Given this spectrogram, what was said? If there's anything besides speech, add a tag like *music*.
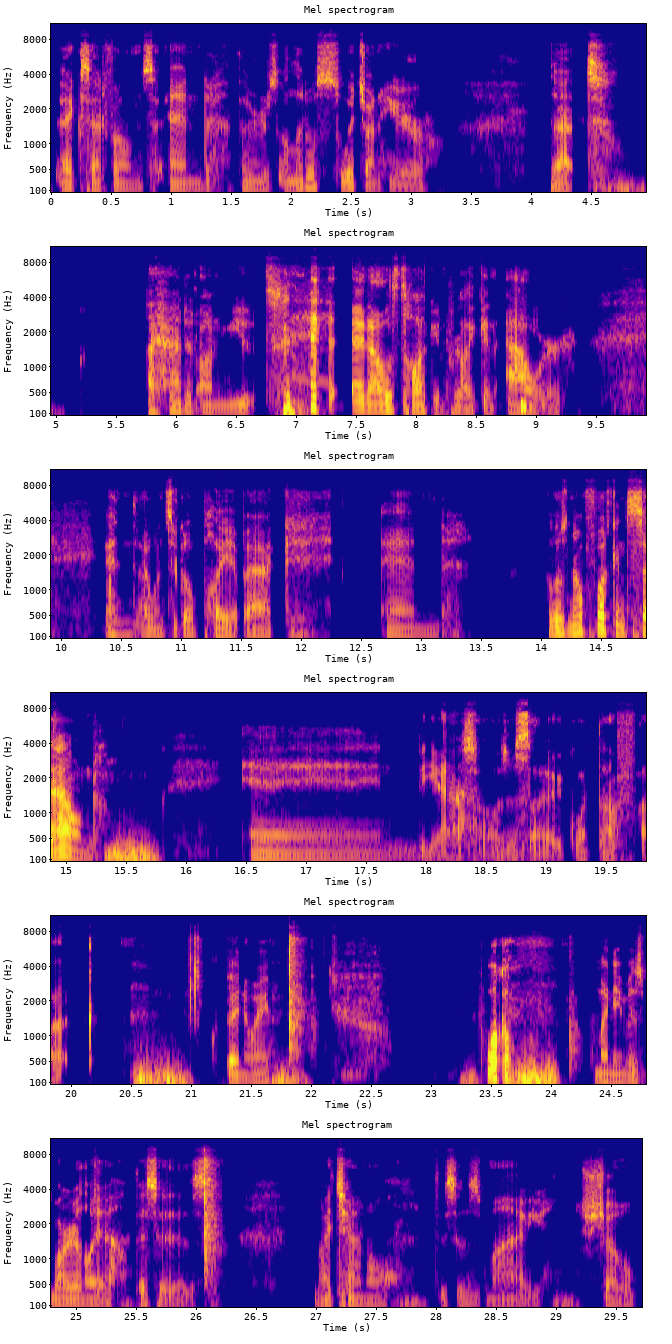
X headphones, and there's a little switch on here that I had it on mute, *laughs* and I was talking for like an hour, and I went to go play it back, and there was no fucking sound. And yeah, so I was just like, what the fuck? But anyway, welcome. My name is Mario Loya. This is my channel. This is my show.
